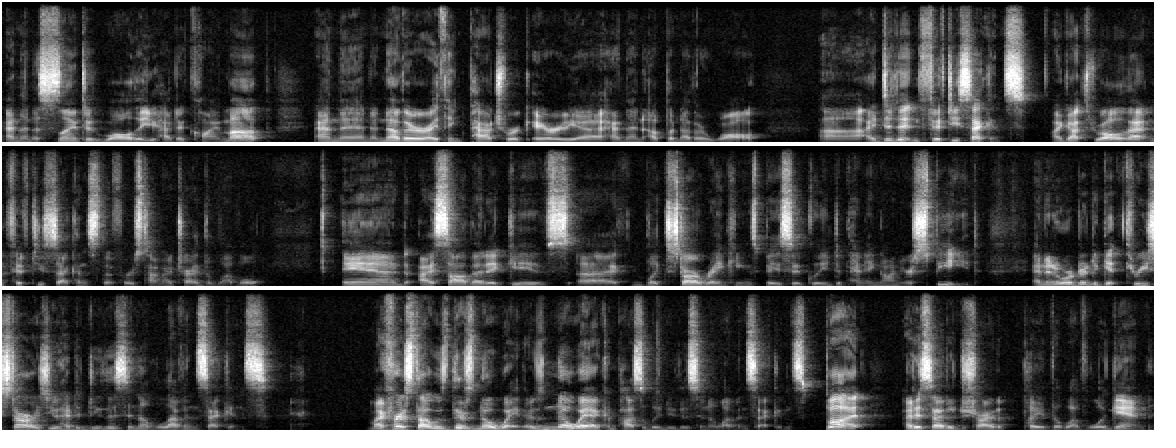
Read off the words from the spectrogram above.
and then a slanted wall that you had to climb up, and then another, I think, patchwork area, and then up another wall. Uh, I did it in 50 seconds. I got through all of that in 50 seconds the first time I tried the level. And I saw that it gives uh, like star rankings basically depending on your speed. And in order to get three stars, you had to do this in 11 seconds. My first thought was, there's no way. There's no way I can possibly do this in 11 seconds. But I decided to try to play the level again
